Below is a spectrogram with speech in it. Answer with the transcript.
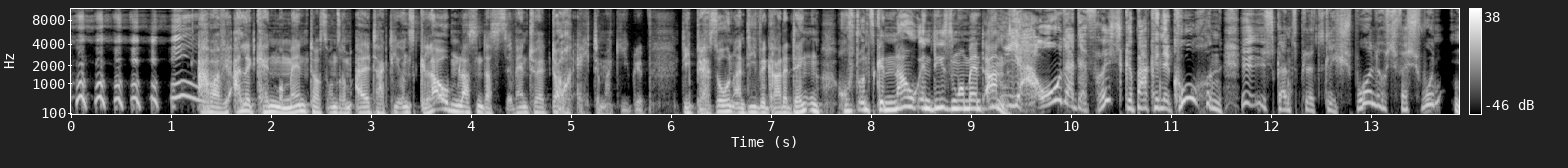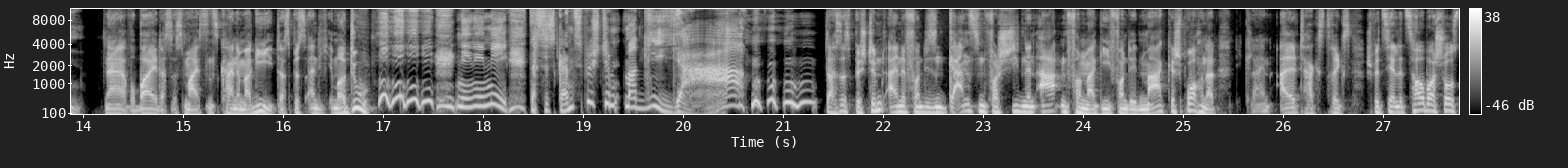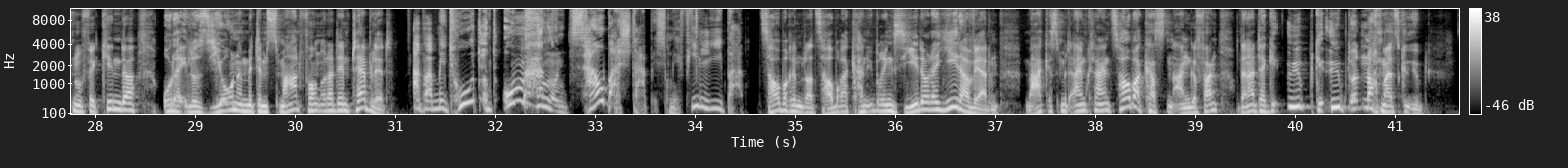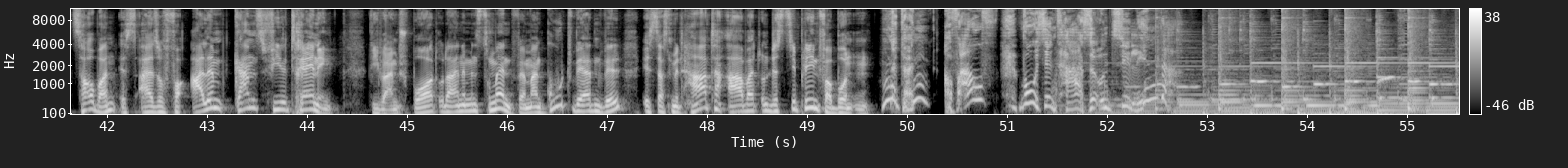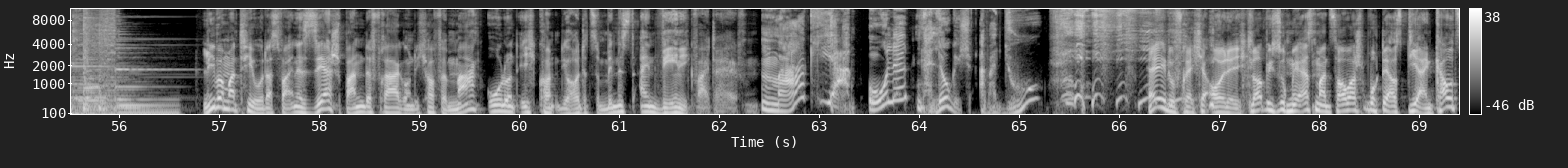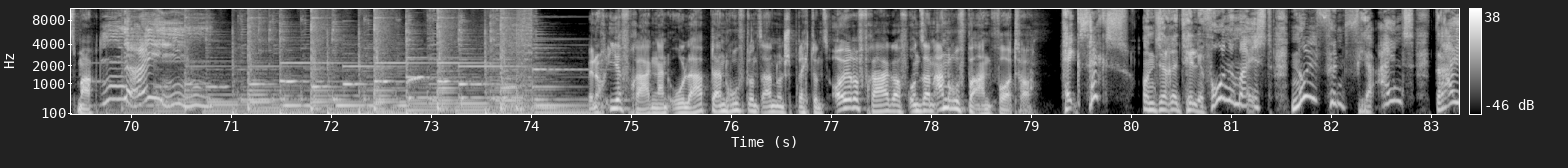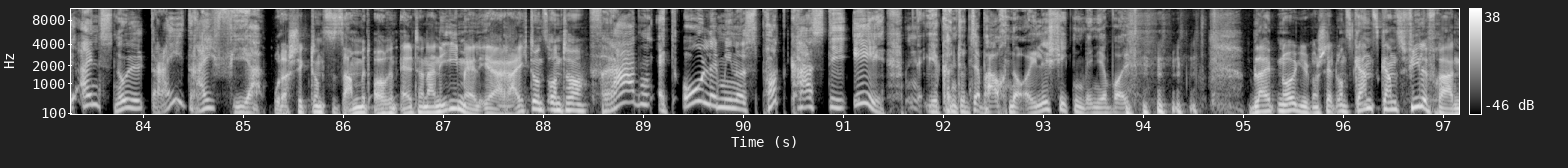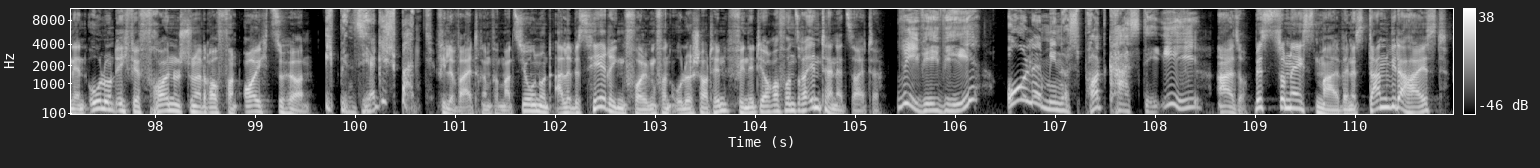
Aber wir alle kennen Momente aus unserem Alltag, die uns glauben lassen, dass es eventuell doch echte Magie gibt. Die Person, an die wir gerade denken, ruft uns genau in diesem Moment an. Ja, oder der frisch gebackene Kuchen ist ganz plötzlich spurlos verschwunden. Naja, wobei, das ist meistens keine Magie. Das bist eigentlich immer du. nee, nee, nee, das ist ganz bestimmt Magie, ja. Das ist bestimmt eine von diesen ganzen verschiedenen Arten von Magie, von denen Marc gesprochen hat. Die kleinen Alltagstricks, spezielle Zaubershows nur für Kinder oder Illusionen mit dem Smartphone oder dem Tablet. Aber mit Hut und Umhang und Zauberstab ist mir viel lieber. Zauberin oder Zauberer kann übrigens jeder oder jeder werden. Marc ist mit einem kleinen Zauberkasten angefangen und dann hat er geübt, geübt und nochmals geübt. Zaubern ist also vor allem ganz viel Training. Wie beim Sport oder einem Instrument. Wenn man gut werden will, ist das mit harter Arbeit und Disziplin verbunden. Na dann, auf, auf! Wo sind Hase und Zylinder? Lieber Matteo, das war eine sehr spannende Frage und ich hoffe, Marc, Ole und ich konnten dir heute zumindest ein wenig weiterhelfen. Marc, ja. Ole, na logisch. Aber du? Hey, du freche Eule, ich glaube, ich suche mir erstmal einen Zauberspruch, der aus dir einen Kauz macht. Nein! Wenn auch ihr Fragen an Ole habt, dann ruft uns an und sprecht uns eure Frage auf unseren Anrufbeantworter. Hex, Hex. Unsere Telefonnummer ist 0541 310 334. Oder schickt uns zusammen mit euren Eltern eine E-Mail. Ihr erreicht uns unter Fragen at ole-podcast.de. Ihr könnt uns aber auch eine Eule schicken, wenn ihr wollt. Bleibt neugierig und stellt uns ganz, ganz viele Fragen, denn Ole und ich, wir freuen uns schon darauf, von euch zu hören. Ich bin sehr gespannt. Viele weitere Informationen und alle bisherigen Folgen von Ole schaut hin findet ihr auch auf unserer Internetseite. www.ole-podcast.de Also, bis zum nächsten Mal, wenn es dann wieder heißt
